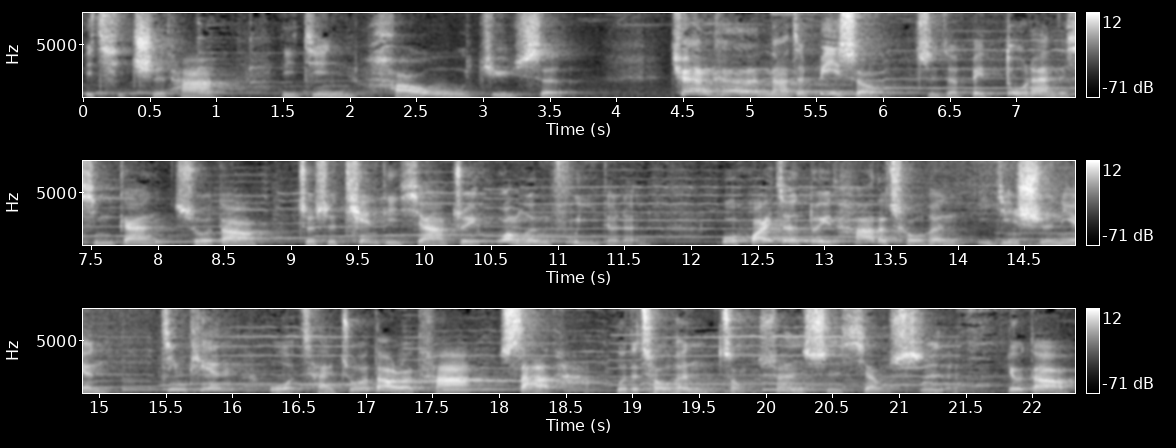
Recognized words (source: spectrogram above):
一起吃它。李靖毫无惧色。虬髯客拿着匕首指着被剁烂的心肝，说道：“这是天底下最忘恩负义的人。”我怀着对他的仇恨已经十年，今天我才捉到了他，杀了他，我的仇恨总算是消逝了。又道：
